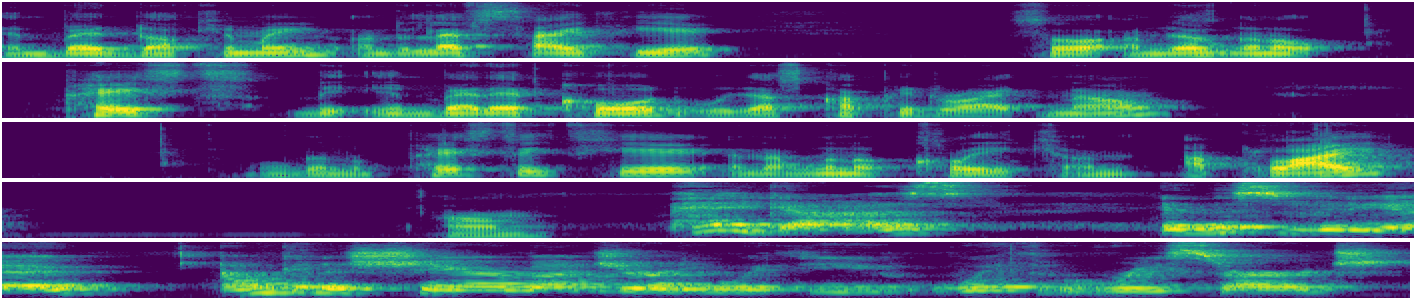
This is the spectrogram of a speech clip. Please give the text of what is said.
embed document on the left side here. So i'm just going to paste the embedded code we just copied right now. I'm going to paste it here and I'm going to click on apply. Um, hey guys, in this video, I'm going to share my journey with you with Resurge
